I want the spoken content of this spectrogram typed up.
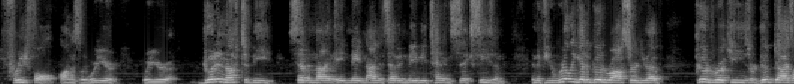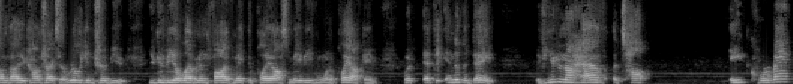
free fall, honestly, where you're where you're good enough to be seven, nine, eight, and eight, nine, and seven, maybe ten and six season. And if you really get a good roster, you have good rookies or good guys on value contracts that really contribute. You can be eleven and five, make the playoffs, maybe even win a playoff game. But at the end of the day, if you do not have a top eight quarterback,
